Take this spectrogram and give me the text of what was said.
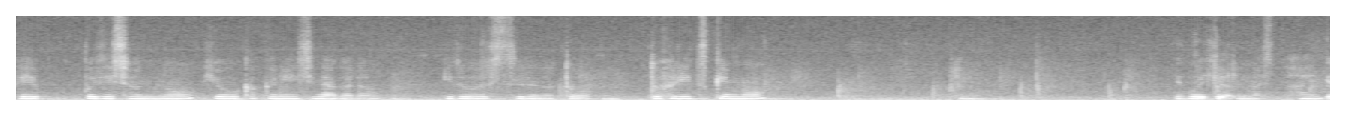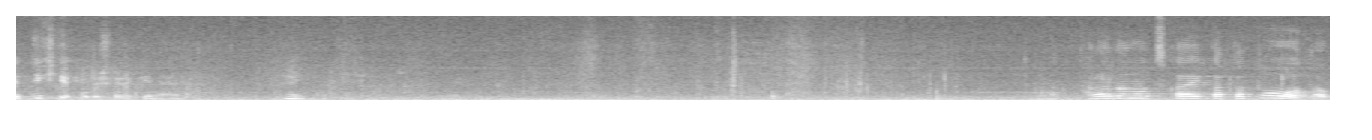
でポジションの表を確認しながら移動するのと、あと振り付けもあの覚えてきました。はい。やってきてこれしかできない。はい体の使い方と多分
